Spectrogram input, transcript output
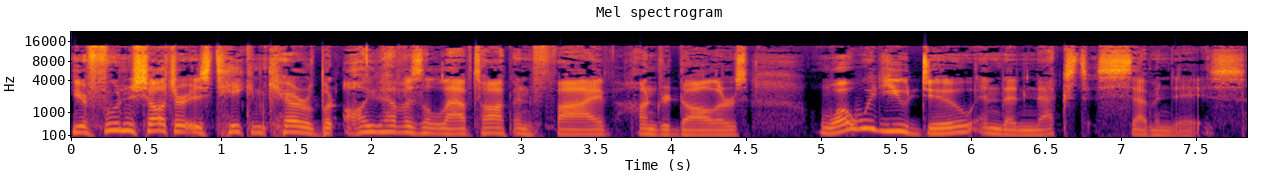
Your food and shelter is taken care of, but all you have is a laptop and $500. What would you do in the next seven days?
